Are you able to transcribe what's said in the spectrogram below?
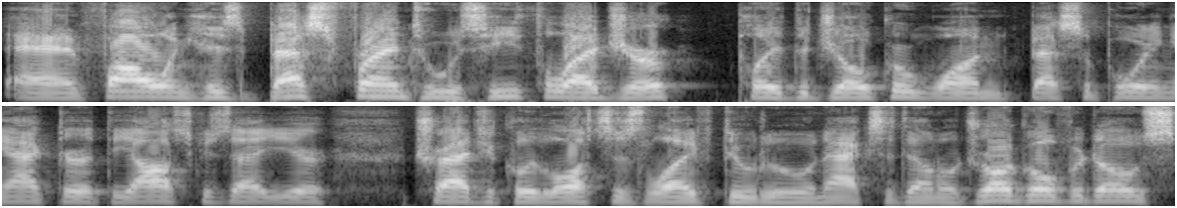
And following his best friend, who was Heath Ledger, played the Joker, won Best Supporting Actor at the Oscars that year, tragically lost his life due to an accidental drug overdose.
